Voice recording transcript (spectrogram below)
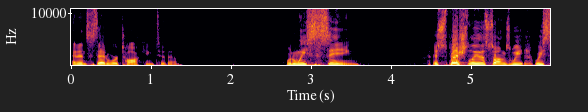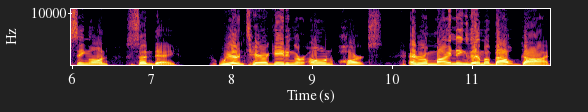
and instead we're talking to them. When we sing, especially the songs we, we sing on Sunday, we are interrogating our own hearts and reminding them about God.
